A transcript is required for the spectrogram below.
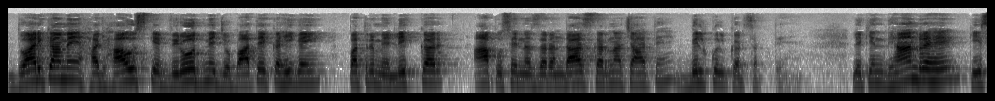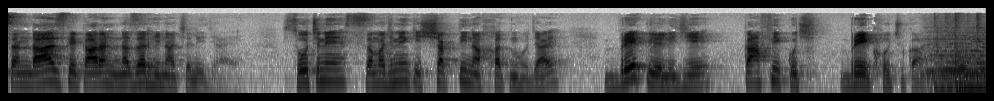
द्वारिका में हज हाउस के विरोध में जो बातें कही गई, पत्र में लिखकर आप उसे नजरअंदाज करना चाहते हैं, बिल्कुल कर सकते हैं। लेकिन ध्यान रहे कि इस अंदाज के कारण नज़र ही ना चली जाए। सोचने, समझने की शक्ति ना खत्म हो जाए। ब्रेक ले लीजिए, काफ़ी कुछ ब्रेक हो चुका है।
